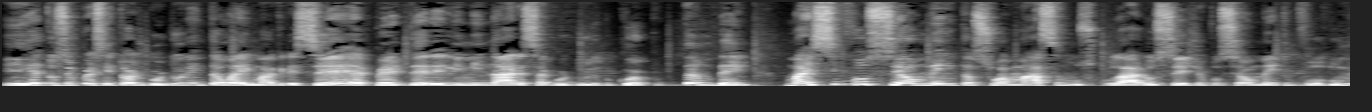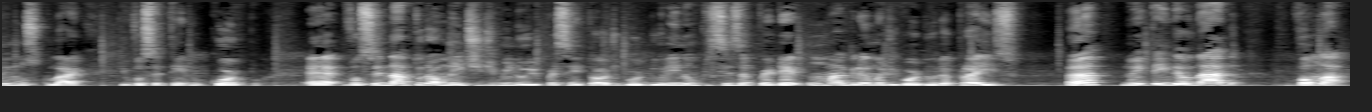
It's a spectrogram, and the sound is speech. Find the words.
e reduzir o percentual de gordura, então, é emagrecer, é perder, eliminar essa gordura do corpo? Também. Mas se você aumenta a sua massa muscular, ou seja, você aumenta o volume muscular que você tem no corpo, é, você naturalmente diminui o percentual de gordura e não precisa perder uma grama de gordura para isso. Hã? Não entendeu nada? Vamos lá.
